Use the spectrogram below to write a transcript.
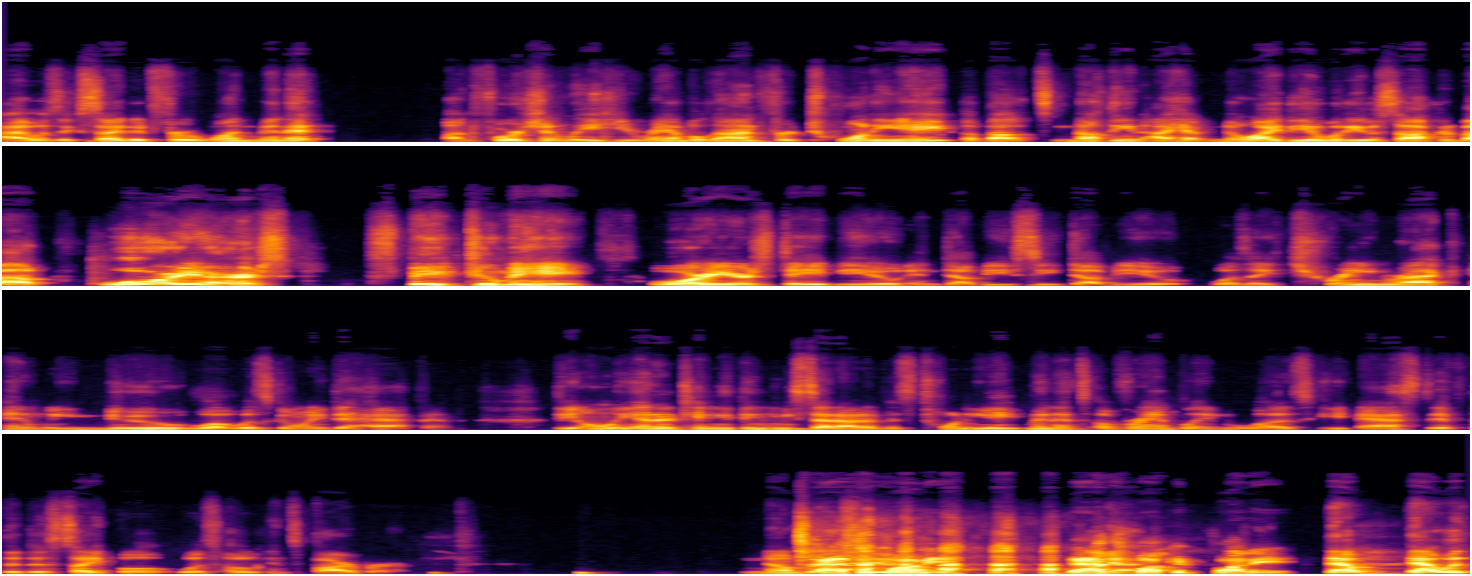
I was excited for one minute. Unfortunately, he rambled on for 28 about nothing. I have no idea what he was talking about. Warriors, speak to me. Warriors debut in WCW was a train wreck, and we knew what was going to happen. The only entertaining thing he said out of his 28 minutes of rambling was he asked if the disciple was Hogan's barber. Number That's two, funny. That's Yeah. fucking funny. that that was,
